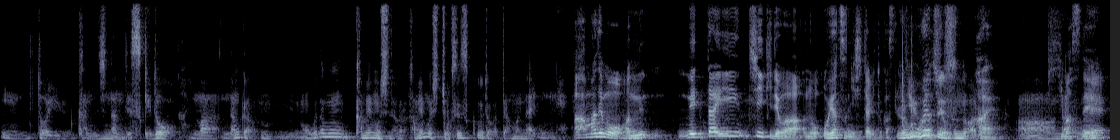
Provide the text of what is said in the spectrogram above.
うん、という感じなんですけどまあなんかうん奥田君カメムシだからカメムシ直接食うとかってあんまないね。あまあでも、あのね熱帯地域ではあのおやつにしたりとかっていうおやつにするのある。はい。あー聞きますね。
